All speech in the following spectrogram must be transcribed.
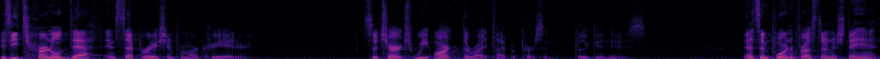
is eternal death and separation from our Creator. So, church, we aren't the right type of person for the good news. That's important for us to understand.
